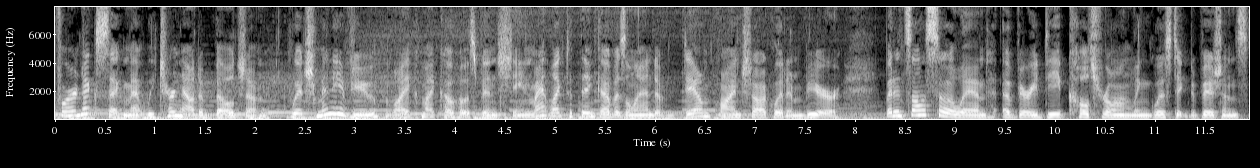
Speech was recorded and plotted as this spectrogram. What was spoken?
For our next segment, we turn now to Belgium, which many of you, like my co host Ben Sheen, might like to think of as a land of damn fine chocolate and beer. But it's also a land of very deep cultural and linguistic divisions,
